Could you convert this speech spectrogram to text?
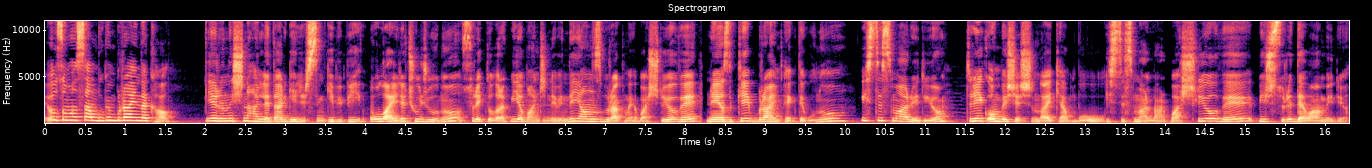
E o zaman sen bugün Brian'da kal yarın işini halleder gelirsin gibi bir olayla çocuğunu sürekli olarak bir yabancının evinde yalnız bırakmaya başlıyor ve ne yazık ki Brian Peck de bunu istismar ediyor. Drake 15 yaşındayken bu istismarlar başlıyor ve bir süre devam ediyor.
